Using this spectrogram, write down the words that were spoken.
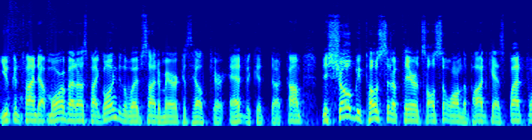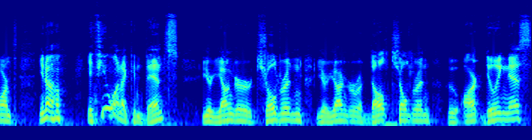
You can find out more about us by going to the website americashealthcareadvocate.com. This show will be posted up there. It's also on the podcast platforms. You know, if you want to convince your younger children, your younger adult children who aren't doing this,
